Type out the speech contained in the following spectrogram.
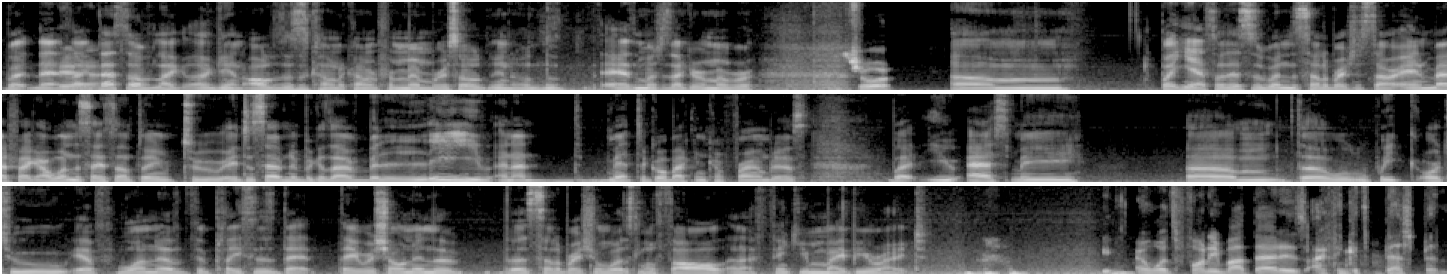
But that Yeah. like that stuff, like again, all of this is coming coming from memory. So you know, as much as I can remember. Sure. Um, but yeah, so this is when the celebration started. And matter of fact, I wanted to say something to Agent 70 because I believe, and I meant to go back and confirm this, but you asked me um the week or two if one of the places that they were shown in the, the celebration was Lothal, and I think you might be right. And what's funny about that is I think it's Bespin.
